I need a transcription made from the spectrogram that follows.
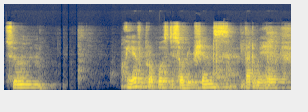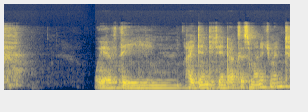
So we have proposed solutions that we have. We have the identity and access management,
